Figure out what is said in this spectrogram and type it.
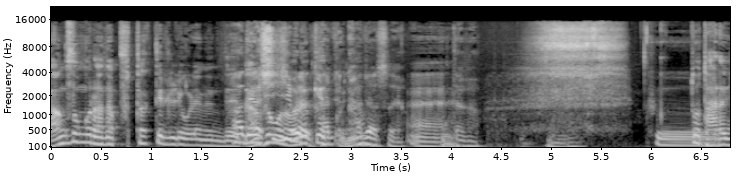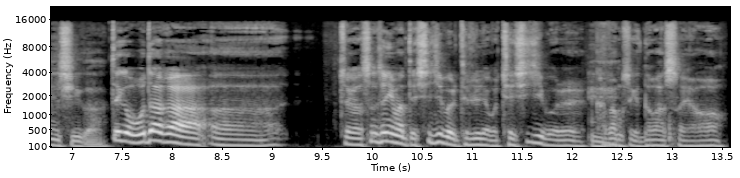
낭송을 하나 부탁드리려고 그랬는데 아, 내가 낭송은 어렵겠군요. 가져, 가져왔어요. 예. 이따가 그또 다른 시가 제가 오다가 어 제가 선생님한테 시집을 드리려고 제 시집을 예. 가방 속에 넣었어요.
